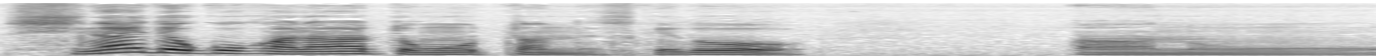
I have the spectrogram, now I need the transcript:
しないでおこうかなと思ったんですけど、あのー、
